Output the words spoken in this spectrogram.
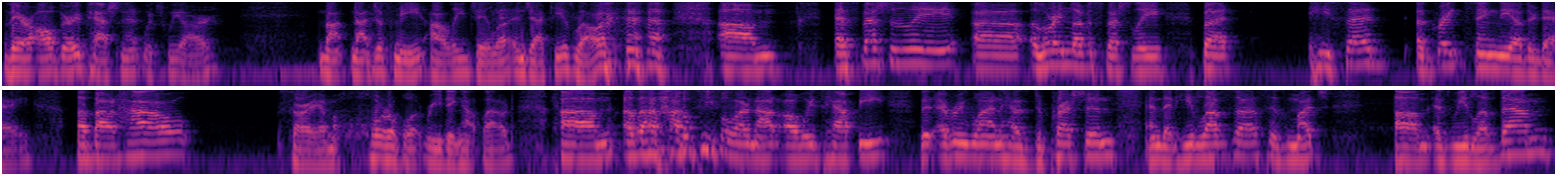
they're all very passionate, which we are." Not not just me, Ali, Jayla, and Jackie as well. um, especially uh, Lorayne Love, especially. But he said a great thing the other day about how. Sorry, I'm horrible at reading out loud. Um, about how people are not always happy, that everyone has depression, and that he loves us as much um, as we love them.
